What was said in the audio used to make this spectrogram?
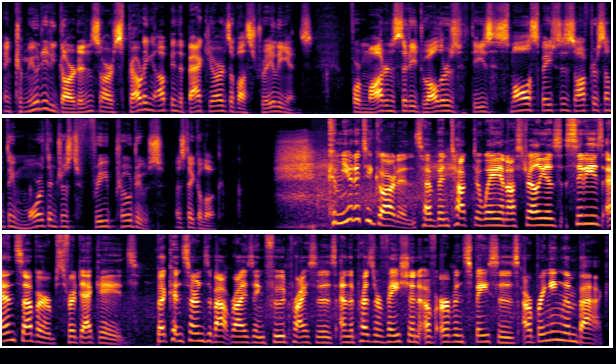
And community gardens are sprouting up in the backyards of Australians. For modern city dwellers, these small spaces offer something more than just free produce. Let's take a look. Community gardens have been tucked away in Australia's cities and suburbs for decades. But concerns about rising food prices and the preservation of urban spaces are bringing them back.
